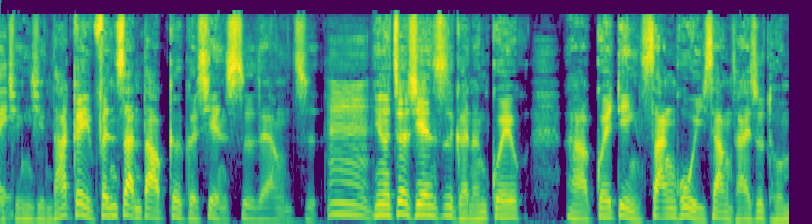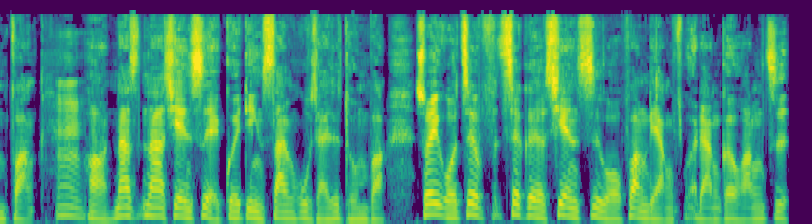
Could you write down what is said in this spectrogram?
的情形。它可以分散到各个县市这样子，嗯，因为这县市可能规啊规定三户以上才是囤房，嗯，好，那那县市也规定三户才是囤房，所以我这这个县市我放两两个房子，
